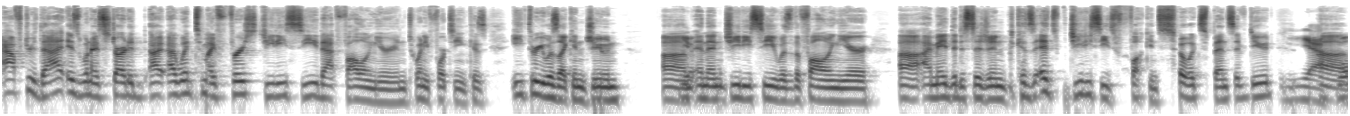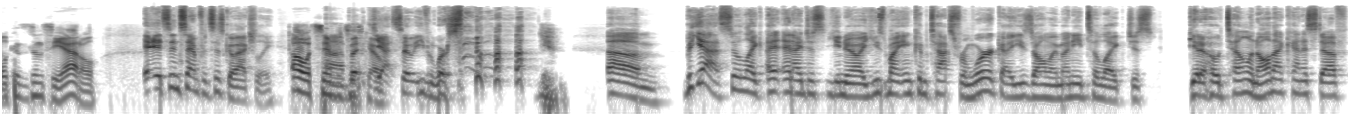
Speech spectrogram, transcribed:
after that is when I started. I, I went to my first GDC that following year in 2014 because E3 was like in June, um, Yep. and then GDC was the following year. Uh, I made the decision because it's GDC is fucking so expensive, dude. Yeah, Um, well, because it's in Seattle. It's in San Francisco, actually. Oh, it's San Uh, Francisco. but yeah, so even worse. Yeah. Um, but yeah, so like, and I just, you know, I used my income tax from work. I used all my money to like just get a hotel and all that kind of stuff.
